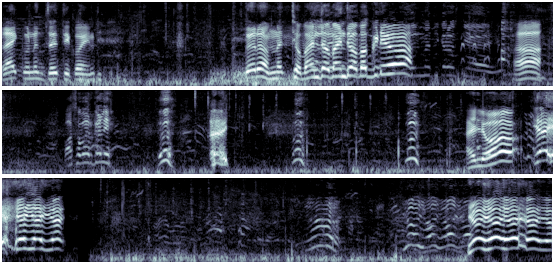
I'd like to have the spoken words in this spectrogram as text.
લાઈક કોઈ નથી જોઈતી કોઈ. ગરમ નથી થયો. બાંધો બાંધો, બગડ્યો. હા. પાછો બાર ખાલી હેલો યા યા યા યા યા યા યા યા યા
